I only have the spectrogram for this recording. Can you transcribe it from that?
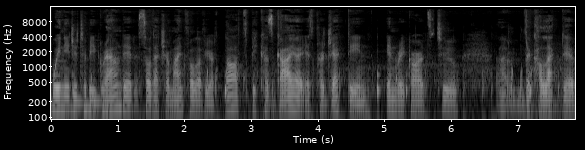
We need you to be grounded so that you're mindful of your thoughts because Gaia is projecting in regards to um, the collective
